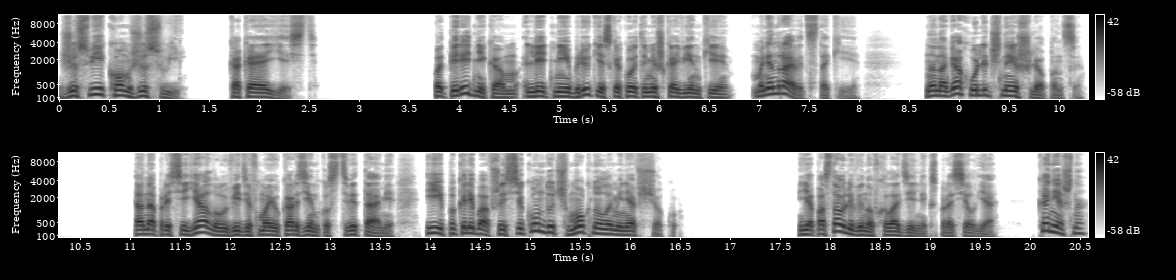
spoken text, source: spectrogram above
«Je suis comme je suis», какая есть. Под передником летние брюки с какой-то мешковинки, мне нравятся такие. На ногах уличные шлепанцы. Она просияла, увидев мою корзинку с цветами, и, поколебавшись секунду, чмокнула меня в щеку. «Я поставлю вино в холодильник?» — спросил я. «Конечно».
